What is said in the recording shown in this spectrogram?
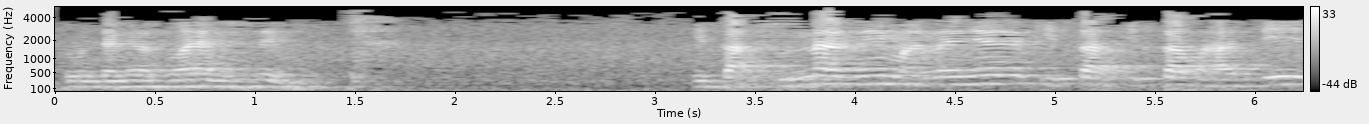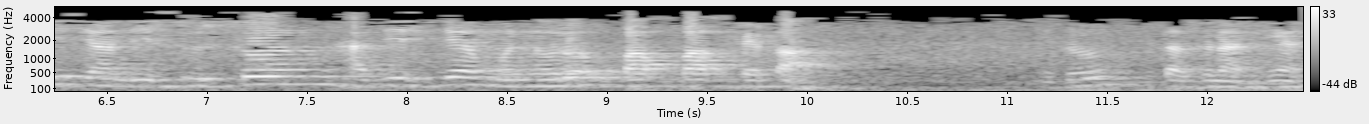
Atau Jami'us Sahih Muslim. Kitab sunan ni maknanya kitab-kitab hadis yang disusun hadisnya menurut bab-bab fiqh. Itu kitab sunan kan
